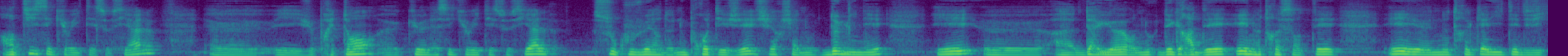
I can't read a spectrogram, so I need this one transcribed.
anti-sécurité sociale euh, et je prétends euh, que la sécurité sociale, sous couvert de nous protéger, cherche à nous dominer et euh, à d'ailleurs nous dégrader et notre santé et euh, notre qualité de vie.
